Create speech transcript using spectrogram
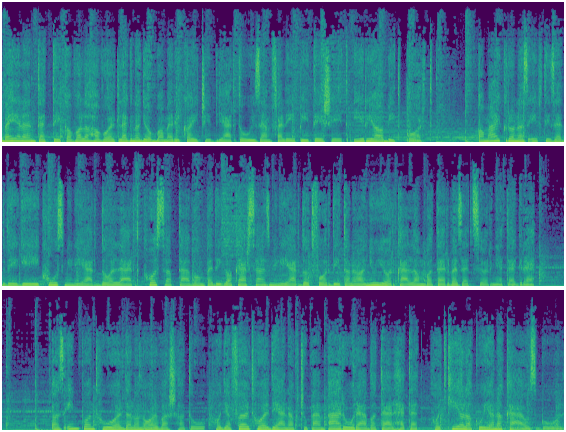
Bejelentették a valaha volt legnagyobb amerikai chipgyártó üzem felépítését, írja a Bitport. A Micron az évtized végéig 20 milliárd dollárt, hosszabb távon pedig akár 100 milliárdot fordítana a New York államba tervezett szörnyetegre. Az in.hu oldalon olvasható, hogy a Föld holdjának csupán pár órába telhetett, hogy kialakuljon a káoszból.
